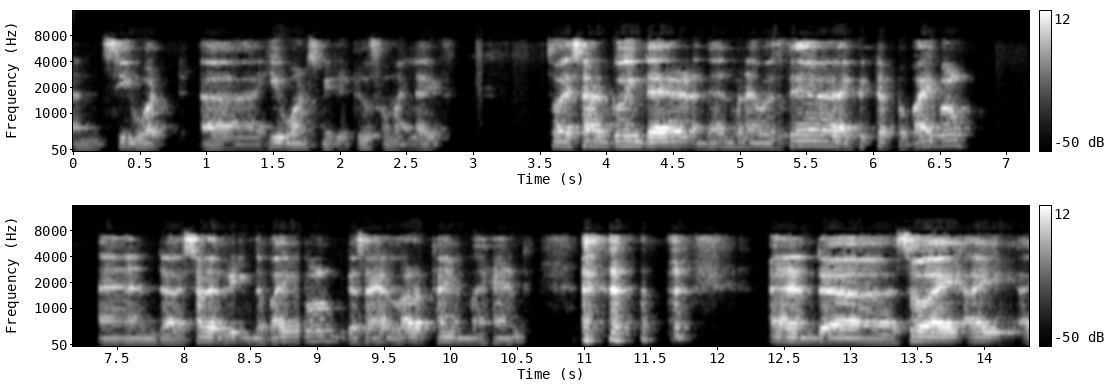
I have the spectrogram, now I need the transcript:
and see what uh, He wants me to do for my life. So I started going there, and then when I was there, I picked up a Bible and uh, started reading the Bible because I had a lot of time in my hand. and uh, so I, I, I,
